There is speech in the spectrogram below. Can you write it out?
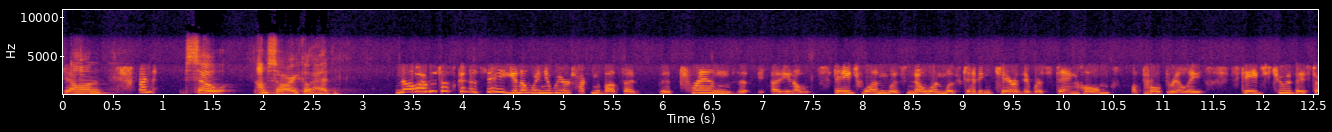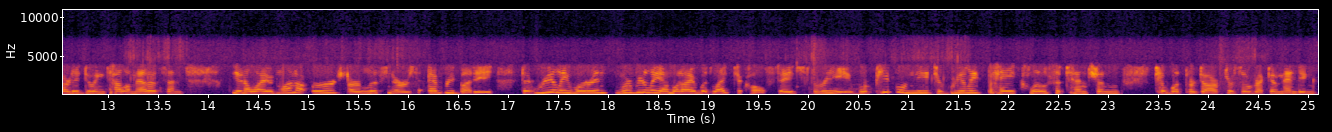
Yeah. Um, so I'm sorry, go ahead. No, I was just going to say, you know, when you, we were talking about the, the trends, uh, you know, stage one was no one was getting care, they were staying home appropriately. Stage two, they started doing telemedicine you know, I want to urge our listeners, everybody, that really we're in, we're really on what I would like to call stage three, where people need to really pay close attention to what their doctors are recommending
